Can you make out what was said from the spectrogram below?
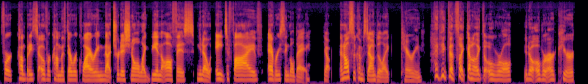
for companies to overcome if they're requiring that traditional like be in the office, you know, 8 to 5 every single day. Yeah. And also comes down to like caring. I think that's like kind of like the overall, you know, overarch here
